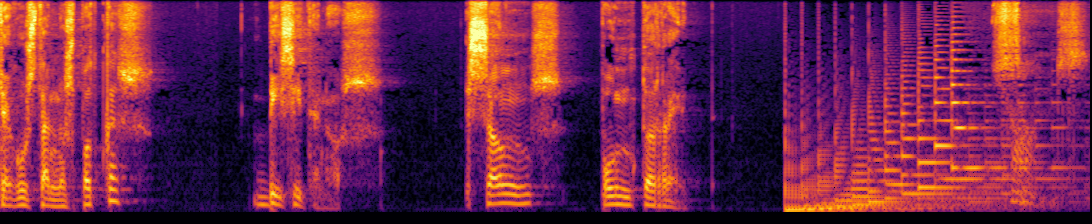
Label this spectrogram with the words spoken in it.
¿Te gustan los podcasts? Visítanos. sons.red. Sons.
